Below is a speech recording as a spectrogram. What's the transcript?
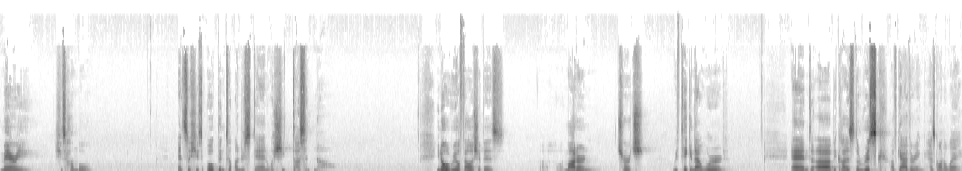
Mary, she's humble. And so she's open to understand what she doesn't know. You know what real fellowship is? Uh, modern church, we've taken that word, and uh, because the risk of gathering has gone away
